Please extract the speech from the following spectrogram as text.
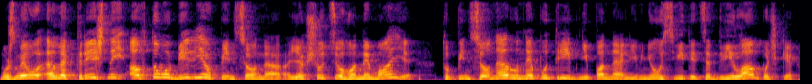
можливо, електричний автомобіль є в пенсіонера. Якщо цього немає, то пенсіонеру не потрібні панелі. В нього світиться дві лампочки,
